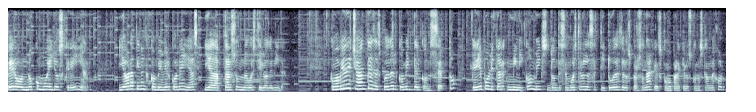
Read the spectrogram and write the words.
pero no como ellos creían y ahora tienen que convivir con ellas y adaptarse a un nuevo estilo de vida. Como había dicho antes, después del cómic del concepto, quería publicar mini cómics donde se muestran las actitudes de los personajes, como para que los conozcan mejor.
